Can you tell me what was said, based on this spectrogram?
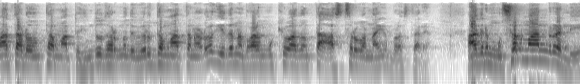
ಮಾತಾಡುವಂಥ ಮತ್ತು ಹಿಂದೂ ಧರ್ಮದ ವಿರುದ್ಧ ಮಾತನಾಡುವಾಗ ಇದನ್ನು ಭಾಳ ಮುಖ್ಯವಾದಂಥ ಅಸ್ತ್ರವನ್ನಾಗಿ ಬಳಸ್ತಾರೆ. ಆದರೆ ಮುಸಲ್ಮಾನರಲ್ಲಿ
